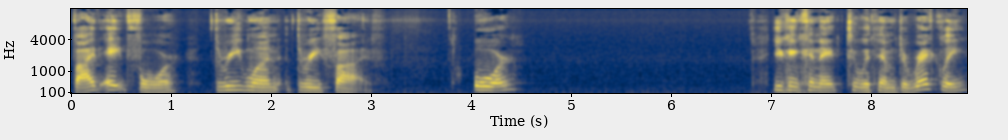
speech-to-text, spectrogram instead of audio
584 3135. Or you can connect with him directly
